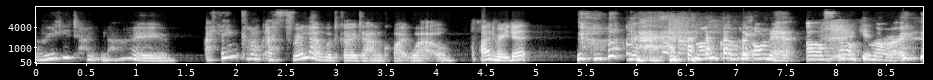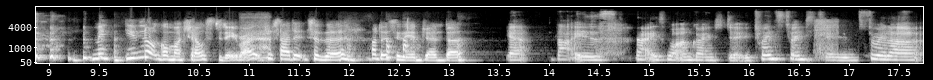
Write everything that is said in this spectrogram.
I really don't know. I think like a thriller would go down quite well. I'd read it. I'm probably on it. I'll start tomorrow. I mean, you've not got much else to do, right? Just add it to the add it to the agenda. Yeah, that is that is what I'm going to do. 2022 thriller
